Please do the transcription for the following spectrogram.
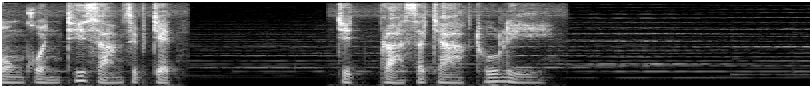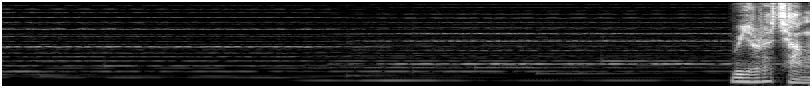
มงคลที่ 37 จิตปราศจากทุลี วีรชัง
